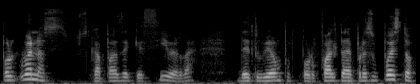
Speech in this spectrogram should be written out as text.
Por, bueno, pues capaz de que sí, ¿verdad? Detuvieron por, falta de presupuesto.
